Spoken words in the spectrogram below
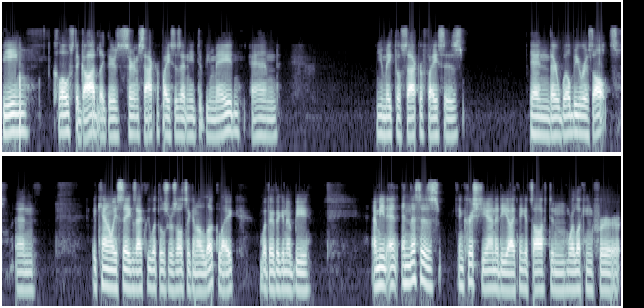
being close to God. Like there's certain sacrifices that need to be made, and you make those sacrifices and there will be results. And we can't always say exactly what those results are going to look like, whether they're going to be. I mean, and, and this is in Christianity, I think it's often we're looking for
